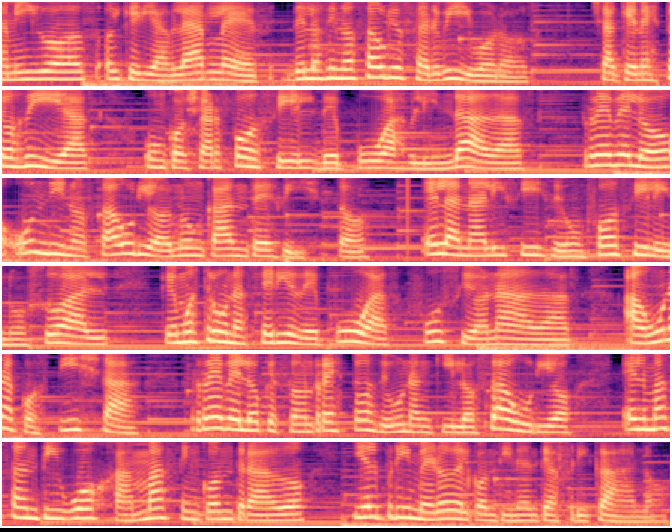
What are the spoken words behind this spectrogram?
amigos, hoy quería hablarles de los dinosaurios herbívoros, ya que en estos días un collar fósil de púas blindadas reveló un dinosaurio nunca antes visto. El análisis de un fósil inusual que muestra una serie de púas fusionadas a una costilla reveló que son restos de un anquilosaurio, el más antiguo jamás encontrado y el primero del continente africano.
